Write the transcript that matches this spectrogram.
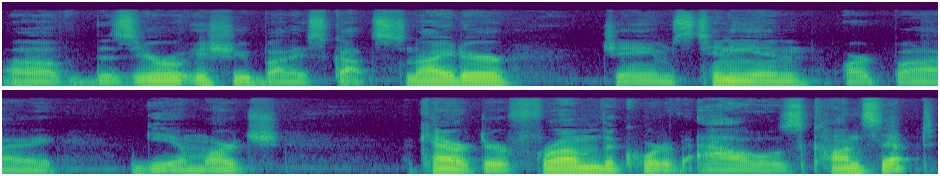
of the Zero issue by Scott Snyder, James Tynion, art by Guillaume March, a character from the Court of Owls concept,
